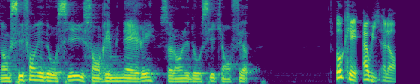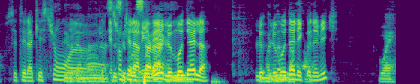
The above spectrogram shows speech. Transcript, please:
Donc, s'ils font des dossiers, ils sont rémunérés selon les dossiers qu'ils ont faits. Ok, ah oui, alors c'était la question, euh, la question qui allait arriver, le modèle, le, modèle, économique. Ouais.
